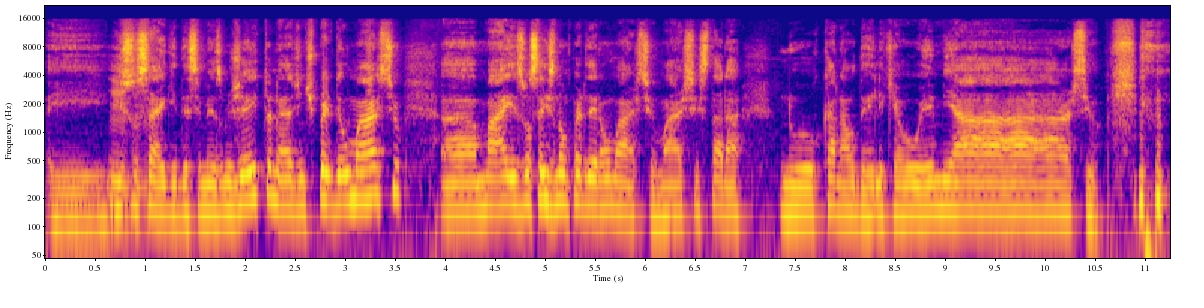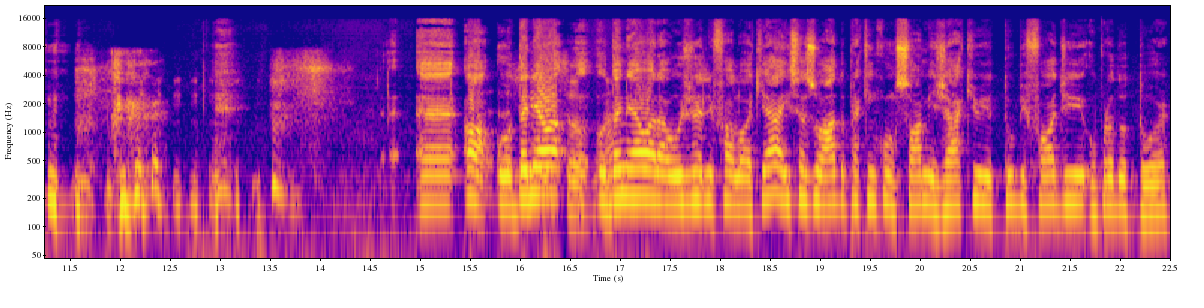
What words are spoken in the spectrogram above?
E uhum. isso segue desse mesmo jeito, né? A gente perdeu o Márcio, uh, mas vocês não perderão o Márcio. O Márcio estará no canal dele, que é o Márcio. É, ó, o Daniel, isso, o, né? Daniel Araújo ele falou aqui: ah, isso é zoado para quem consome, já que o YouTube fode o produtor.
